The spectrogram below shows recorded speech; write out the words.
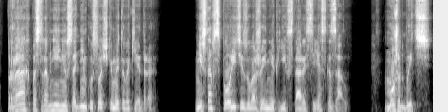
— прах по сравнению с одним кусочком этого кедра». Не став спорить из уважения к их старости, я сказал, «Может быть,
